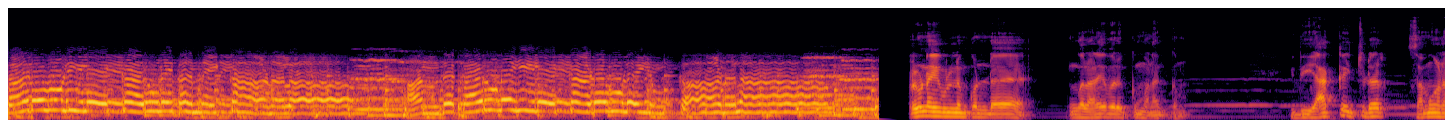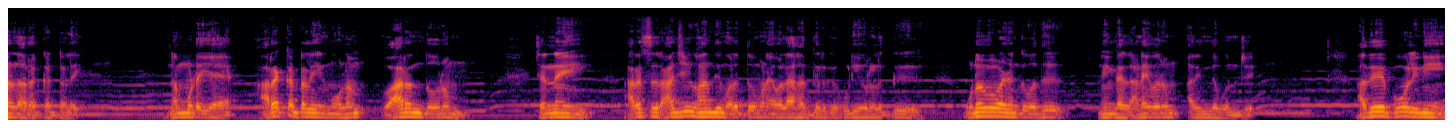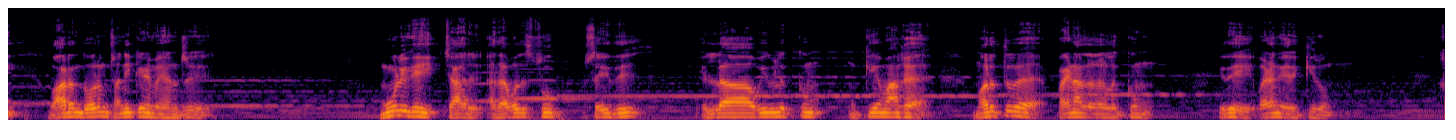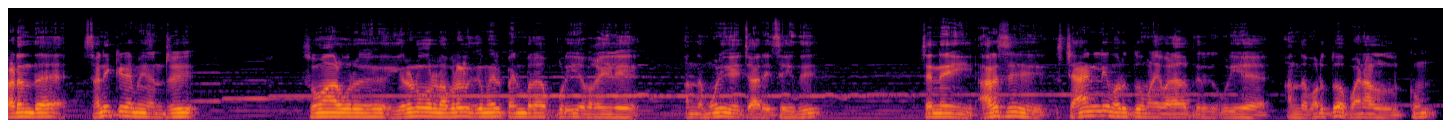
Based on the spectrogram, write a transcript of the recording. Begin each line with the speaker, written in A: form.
A: கடவுளிலே கருணை தன்னை காணலாம். அந்த கருணையிலே கடவுளையும் காணலாம்.
B: கருணை உள்ளம் கொண்ட உங்கள் அனைவருக்கும் வணக்கம். இது யாக்கை சுடர் சமூக நல அறக்கட்டளை. நம்முடைய அறக்கட்டளையின் மூலம் வாரந்தோறும் சென்னை அரசு ராஜீவ்காந்தி மருத்துவமனை வளாகத்தில் இருக்கக்கூடியவர்களுக்கு உணவு வழங்குவது நீங்கள் அனைவரும் அறிந்த ஒன்று. அதேபோல் இனி வாரந்தோறும் சனிக்கிழமை அன்று மூலிகை சாறு அதாவது சூப் செய்து எல்லா உயிர்களுக்கும் முக்கியமாக மருத்துவ பயனாளர்களுக்கும் இதை வழங்க இருக்கிறோம். கடந்த சனிக்கிழமை அன்று சுமார் ஒரு இருநூறு நபர்களுக்கு மேல் பயன்பெறக்கூடிய வகையிலே அந்த மூலிகை சாறை செய்து சென்னை அரசு ஸ்டான்லி மருத்துவமனை வளாகத்தில் இருக்கக்கூடிய அந்த மருத்துவ பயனாளர்களுக்கும்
